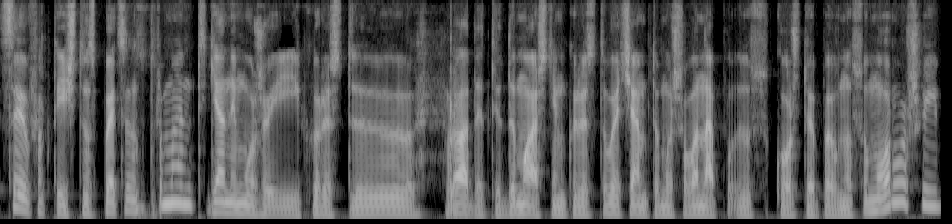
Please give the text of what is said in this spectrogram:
це фактично спецінструмент. Я не можу її корист... е, радити домашнім користувачам, тому що вона коштує певну суму грошей.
